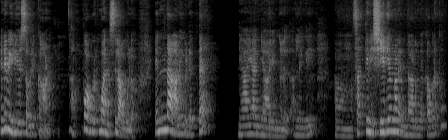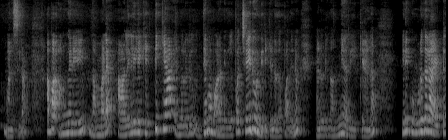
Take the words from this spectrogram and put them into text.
എന്റെ വീഡിയോസ് അവർ കാണും. അപ്പോൾ അവർക്ക് മനസ്സിലാവുമല്ലോ എന്താണ് ഇവിടുത്തെ ന്യായാന്യായങ്ങൾ? അല്ലെങ്കിൽ ആ, സത്യനിഷേധ്യങ്ങൾ എന്താണെന്നൊക്കെ അവർക്ക് മനസ്സിലാവും. അപ്പോൾ അങ്ങനെയും നമ്മളെ ആളുകളിലേക്ക് എത്തിക്കുക എന്നുള്ളൊരു ഉദ്യമമാണ് നിങ്ങളിപ്പോൾ ചെയ്തുകൊണ്ടിരിക്കുന്നത്. അപ്പോൾ അതിനും ഞാനൊരു നന്ദി അറിയിക്കുകയാണ്. ഇനി കൂടുതലായിട്ട്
